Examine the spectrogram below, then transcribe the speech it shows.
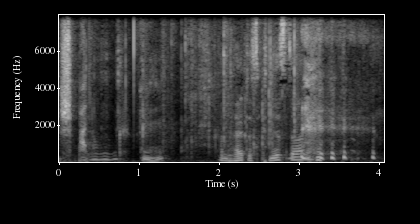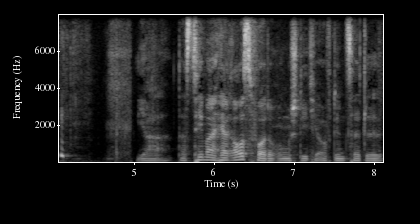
Spannung. Man hört es knistern. ja, das Thema Herausforderungen steht hier auf dem Zettel.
